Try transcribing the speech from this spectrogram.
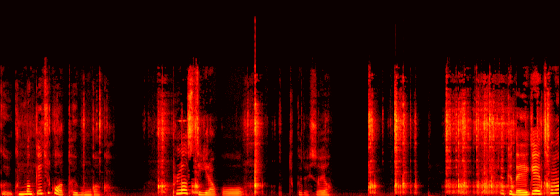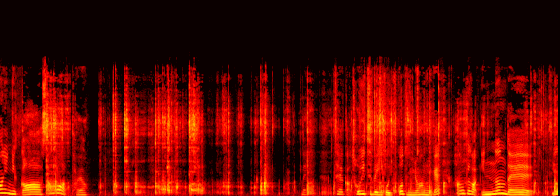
그, 금방 깨질 것 같아요, 뭔가가. 플라스틱이라고 적혀져 있어요. 이렇게 4개 천 원이니까 싼 것 같아요. 네. 제가 저희 집에 이거 있거든요, 한 개. 한 개가 있는데 이거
